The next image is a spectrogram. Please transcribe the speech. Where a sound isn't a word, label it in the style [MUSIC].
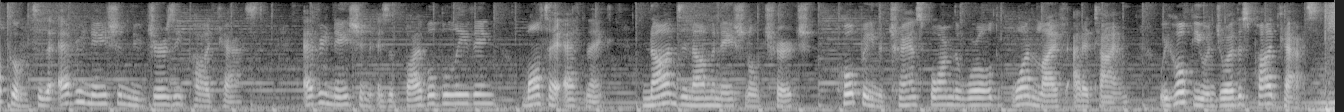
Welcome to the Every Nation New Jersey podcast. Every Nation is a Bible believing, multi ethnic, non denominational church hoping to transform the world one life at a time. We hope you enjoy this podcast.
